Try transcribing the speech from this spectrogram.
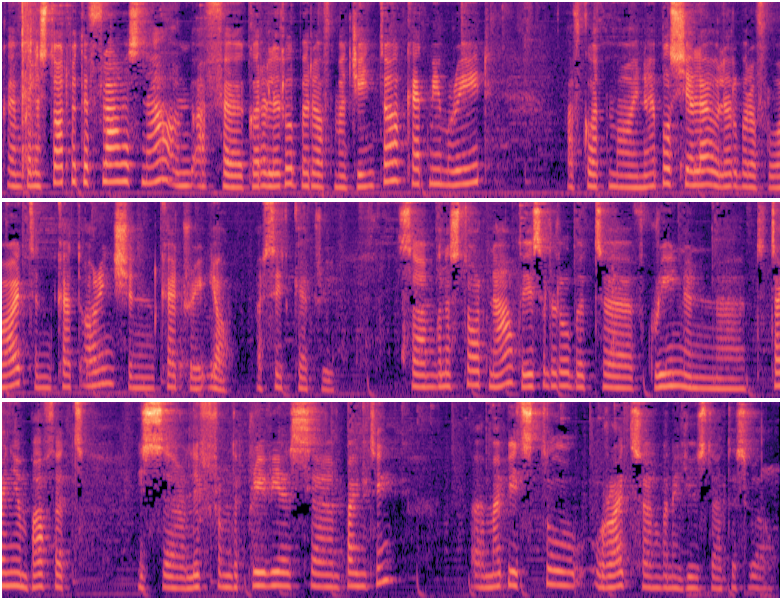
Okay I'm going to start with the flowers now. I have uh, got a little bit of magenta cadmium red I've got my Naples yellow, a little bit of white and cat orange and cat. Yeah, I said cat. So I'm going to start now. There's a little bit of green and uh, titanium buff that is uh, left from the previous um, painting. Uh, maybe it's still alright, so I'm going to use that as well.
